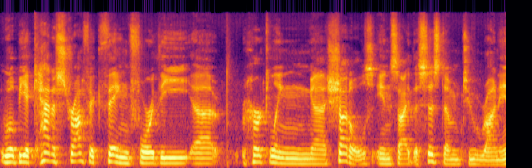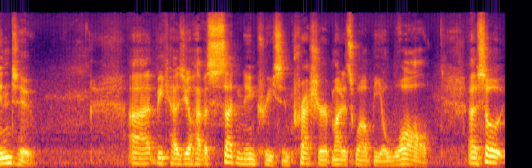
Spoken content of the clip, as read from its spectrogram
will be a catastrophic thing for the uh, hurtling uh, shuttles inside the system to run into. Uh, because you'll have a sudden increase in pressure. It might as well be a wall. Uh, so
